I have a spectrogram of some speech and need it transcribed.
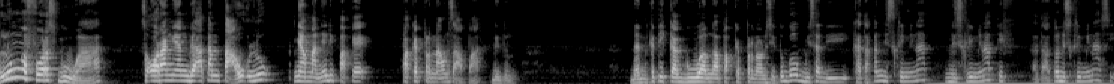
Lu ngeforce gua seorang yang nggak akan tahu lu nyamannya dipakai pakai pronouns apa gitu loh. Dan ketika gua nggak pakai pronouns itu, gua bisa dikatakan diskriminat diskriminatif atau atau diskriminasi.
